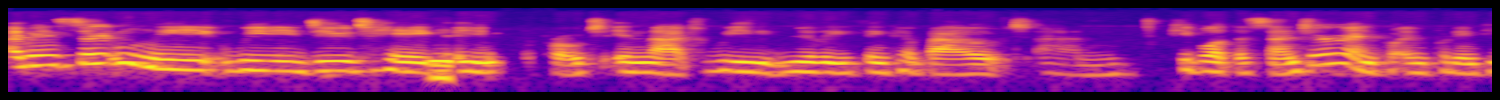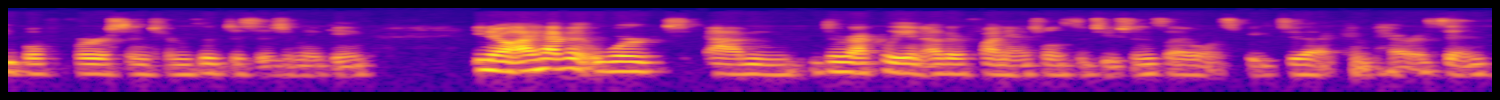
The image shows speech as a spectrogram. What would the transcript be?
I mean, certainly we do take a unique approach in that we really think about um, people at the center and, and putting people first in terms of decision making. You know, I haven't worked um, directly in other financial institutions, so I won't speak to that comparison.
